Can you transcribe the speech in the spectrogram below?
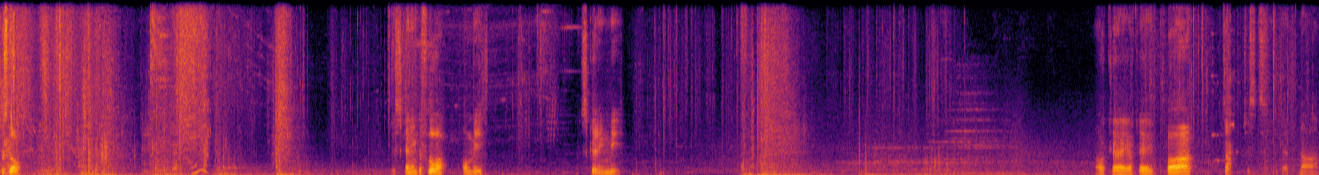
Too slow. Scanning the floor or me? Scanning me. okay, okay. But ah, just that No.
